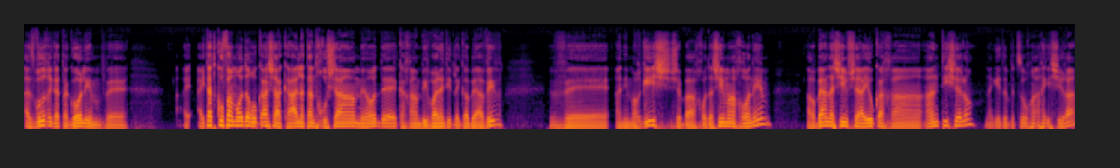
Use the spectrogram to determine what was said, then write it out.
עזבו רגע את הגולים, והייתה תקופה מאוד ארוכה שהקהל נתן תחושה מאוד אה, ככה אמביוולנטית לגבי אביב, ואני מרגיש שבחודשים האחרונים, הרבה אנשים שהיו ככה אנטי שלו, נגיד בצורה ישירה,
